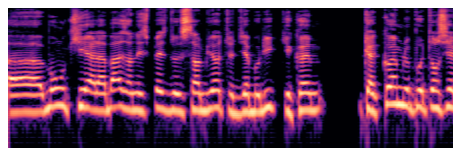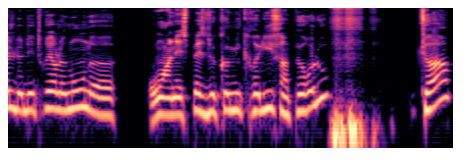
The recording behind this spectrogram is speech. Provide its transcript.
euh, bon, qui est à la base un espèce de symbiote diabolique qui, est quand même, qui a quand même le potentiel de détruire le monde, euh, ou un espèce de comic relief un peu relou. Tu vois,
